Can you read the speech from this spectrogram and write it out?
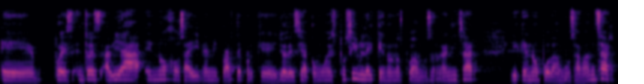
eh, pues entonces había enojos ahí de mi parte porque yo decía, ¿cómo es posible que no nos podamos organizar y que no podamos avanzar?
